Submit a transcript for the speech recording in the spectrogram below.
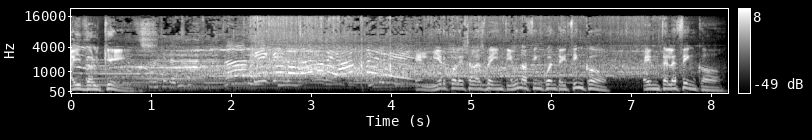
Idol Kids. El miércoles a las 21.55 en Telecinco.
